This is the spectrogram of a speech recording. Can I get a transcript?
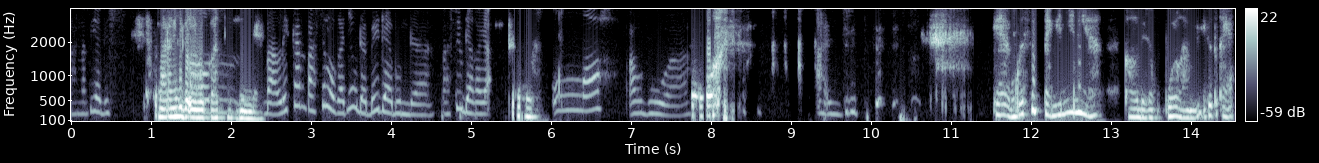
lah. Nanti habis Semarang juga ibu kota. Balik kan pasti logatnya udah beda Bunda. Pasti udah kayak. Allah al gua. Oh. Anjrit. ya gue sih pengennya nih ya kalau besok pulang itu tuh kayak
